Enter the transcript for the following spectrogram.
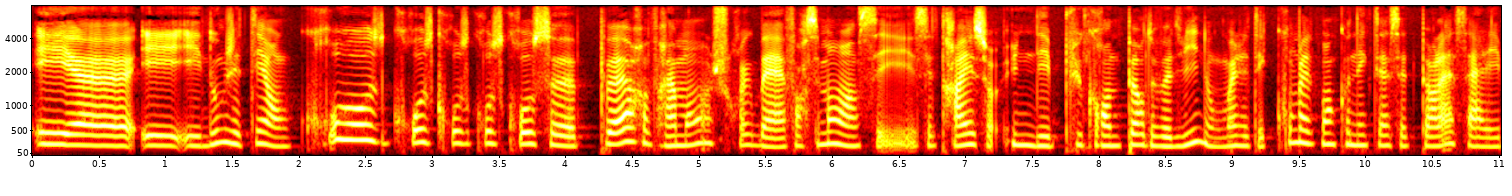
Et, et, et donc j'étais en grosse grosse grosse grosse grosse peur vraiment. Je crois que bah, forcément hein, c'est le travail sur une des plus grandes peurs de votre vie. Donc moi j'étais complètement connectée à cette peur là. Ça allait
